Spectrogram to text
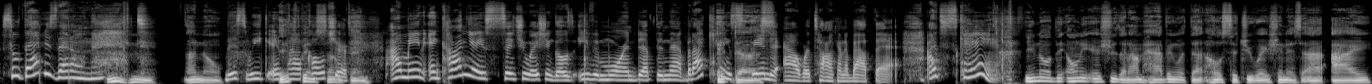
So that is that on that. Mhm. I know. This week in It's pop culture. something. I mean, and Kanye's situation goes even more in depth than that, but I can't spend an hour talking about that. I just can't. You know, the only issue that I'm having with that whole situation is I, I,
